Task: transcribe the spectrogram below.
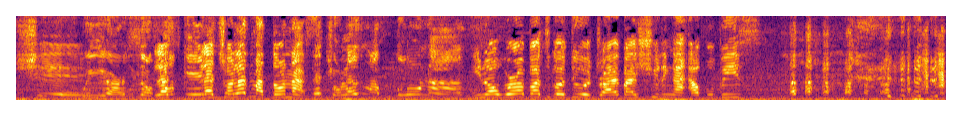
Shit. we are so Las, fucking. las cholas matonas. Las cholas matonas. You know, we're about to go do a drive-by shooting at Applebee's.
